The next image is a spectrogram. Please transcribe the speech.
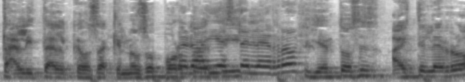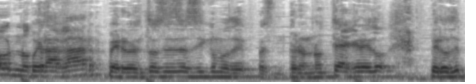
Tal y tal cosa que no soporto. Pero ahí está el error. Y entonces. Ahí está el error, no Pues, tragar. Pero entonces así como de, pues, pero no te agredo. Pero, de-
